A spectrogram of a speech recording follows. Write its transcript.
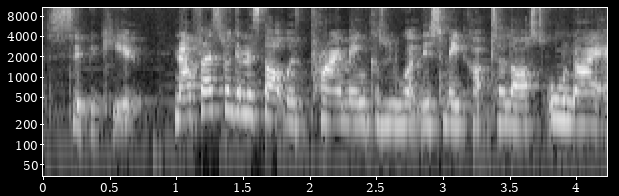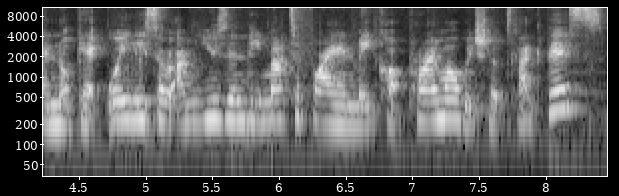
Super cute. Now first we're going to start with priming because we want this makeup to last all night and not get oily. So I'm using the mattifying makeup primer which looks like this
